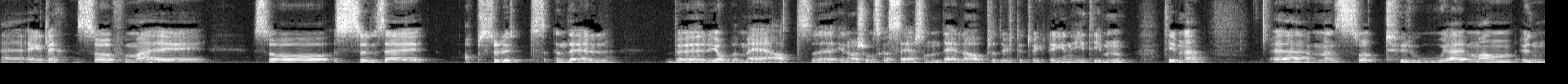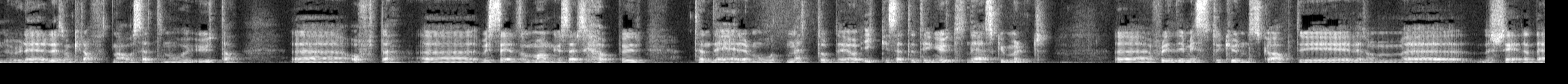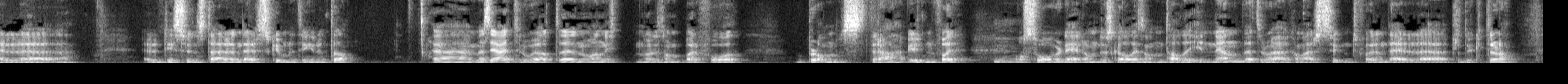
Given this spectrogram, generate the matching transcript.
eh, egentlig. Så for meg så syns jeg absolutt en del bør jobbe med at eh, innovasjon skal ses som en del av produktutviklingen i teamen, teamene. Eh, men så tror jeg man undervurderer liksom kraften av å sette noe ut. da, eh, Ofte. Eh, vi ser liksom mange selskaper tenderer mot nettopp det å ikke sette ting ut. Det er skummelt. Eh, fordi de mister kunnskap, de liksom eh, Det skjer en del eh, Eller de syns det er en del skumle ting rundt det. da. Mens jeg tror at noe av nytten å liksom bare få blomstra utenfor, og så vurdere om du skal liksom ta det inn igjen, det tror jeg kan være sunt for en del produkter. da.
